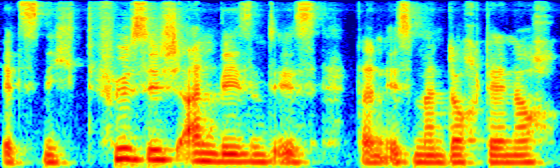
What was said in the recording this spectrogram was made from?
jetzt nicht physisch anwesend ist, dann ist man doch dennoch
